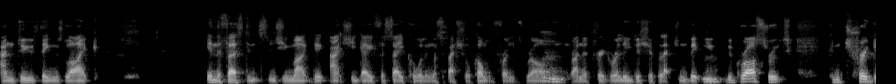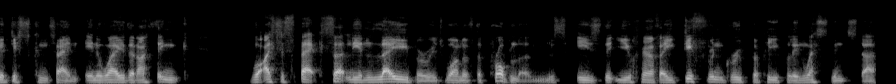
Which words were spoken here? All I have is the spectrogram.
and do things like in the first instance you might actually go for say calling a special conference rather mm. than trying to trigger a leadership election but you, mm. the grassroots can trigger discontent in a way that i think what i suspect certainly in labour is one of the problems is that you have a different group of people in westminster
